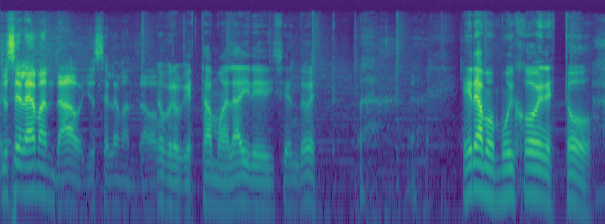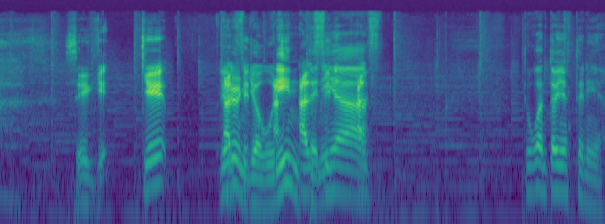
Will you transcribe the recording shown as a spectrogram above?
Yo se la he mandado, yo se la he mandado. No, pero que estamos al aire diciendo esto. Éramos muy jóvenes todos. Sí, que. que Yo era un yogurín, al- al tenía- al- ¿Tú cuántos años tenías?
